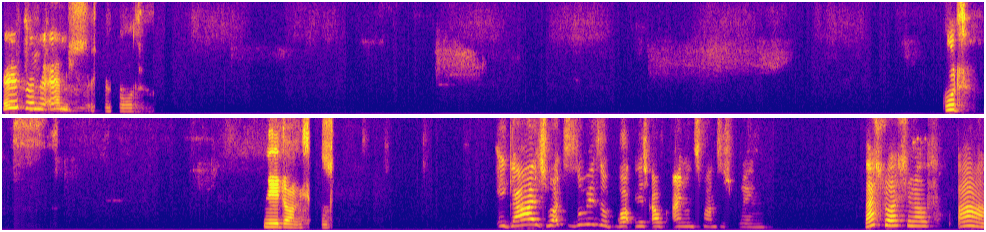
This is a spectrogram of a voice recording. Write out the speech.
Hilfe, eine Ems. Ich bin tot. Gut. Nee, doch nicht gut. Egal, ich wollte sowieso Brock nicht auf 21 bringen. Was? Du hast ihn auf. Ah.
